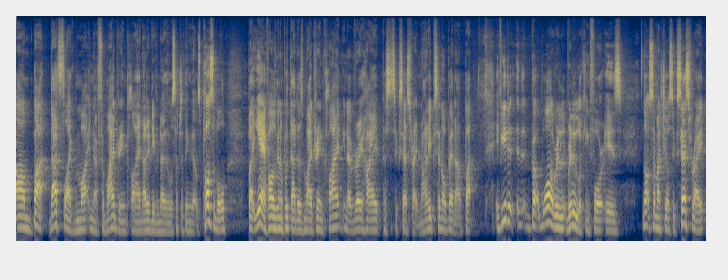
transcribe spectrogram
um, but that's like my, you know, for my dream client, I didn't even know there was such a thing that was possible. But yeah, if I was going to put that as my dream client, you know, very high success rate, 90% or better. But if you did, but what I'm really, really looking for is not so much your success rate,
